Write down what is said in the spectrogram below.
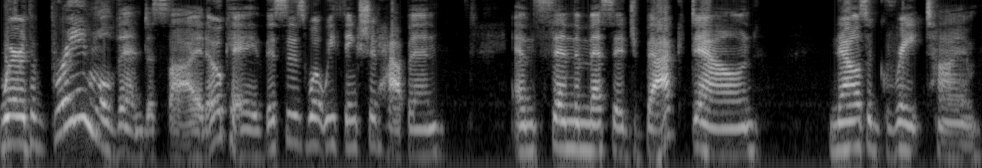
where the brain will then decide, okay, this is what we think should happen, and send the message back down. Now's a great time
